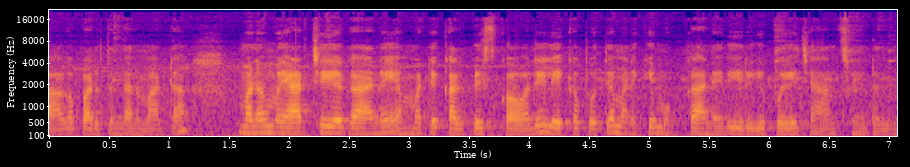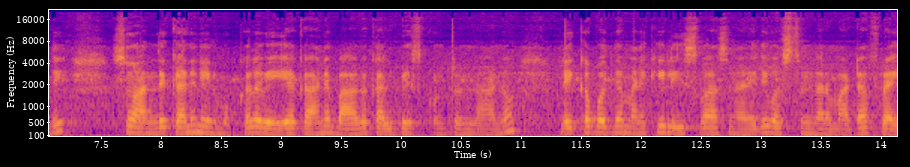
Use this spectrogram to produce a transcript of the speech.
బాగా పడుతుందనమాట మనం యాడ్ చేయగానే ఎమ్మటే కలిపేసుకోవాలి. లేకపోతే మనకి ముక్క అనేది ఇరిగిపోయే ఛాన్స్ ఉంటుంది. సో అందుకని నేను ముక్కలు వేయగానే బాగా కలిపేసుకుంటున్నాను. లేకపోతే మనకి లీస్ వాసన అనేది వస్తుందన్నమాట. ఫ్రై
